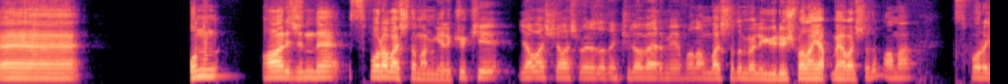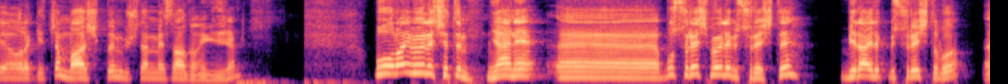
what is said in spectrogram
Ee, onun haricinde spora başlamam gerekiyor ki yavaş yavaş böyle zaten kilo vermeye falan başladım. Böyle yürüyüş falan yapmaya başladım ama spora genel olarak gideceğim. Bağışıklığım güçlenmesi adına gideceğim. Bu olay böyle çetim. Yani ee, bu süreç böyle bir süreçti. Bir aylık bir süreçti bu. Ee,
